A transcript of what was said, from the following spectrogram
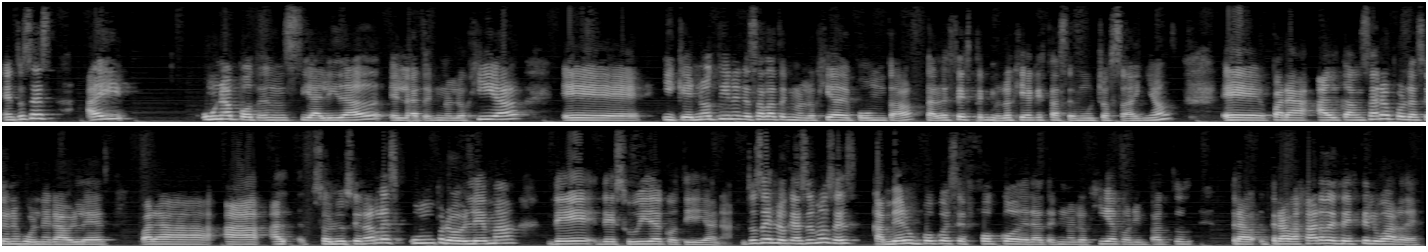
Entonces, hay una potencialidad en la tecnología eh, y que no tiene que ser la tecnología de punta, tal vez es tecnología que está hace muchos años, eh, para alcanzar a poblaciones vulnerables, para solucionarles un problema de, su vida cotidiana. Entonces lo que hacemos es cambiar un poco ese foco de la tecnología con impactos, trabajar desde este lugar de,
